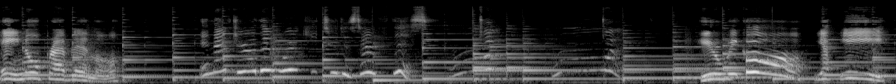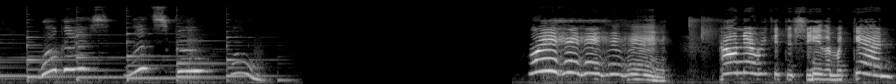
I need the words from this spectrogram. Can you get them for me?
Hey, no problemo. And after all that work, you two deserve this. Mwah! Mwah! Here we go! Yahee! Well, guys, let's go home. I'll never get to see them again.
